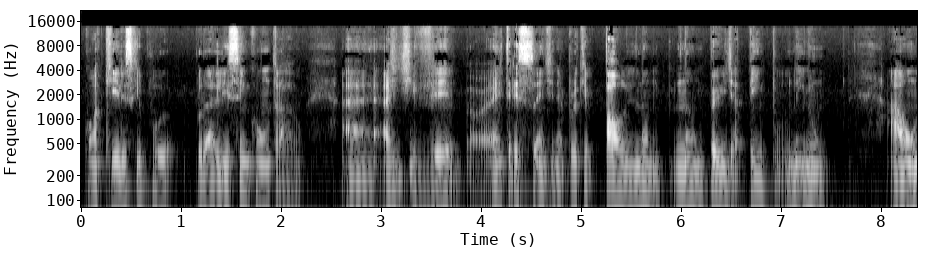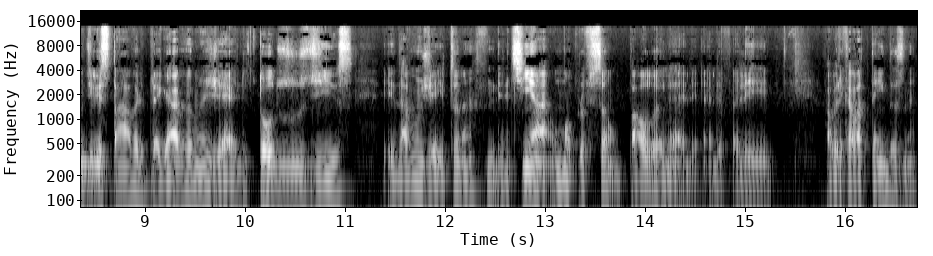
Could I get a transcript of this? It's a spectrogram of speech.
com aqueles que por, por ali se encontravam. Ah, a gente vê, é interessante, né? Porque Paulo não, não perdia tempo nenhum. Aonde ele estava, ele pregava o evangelho todos os dias, ele dava um jeito, né? Ele tinha uma profissão, Paulo, ele, ele, ele, ele fabricava tendas, né?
